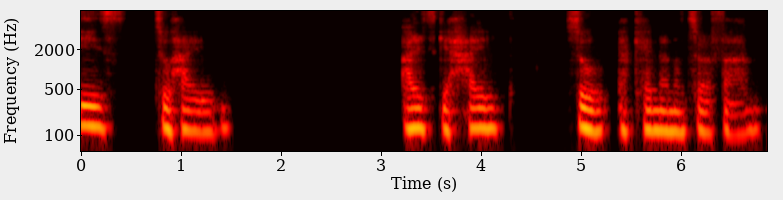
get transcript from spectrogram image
dies zu heilen, als geheilt zu erkennen und zu erfahren.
